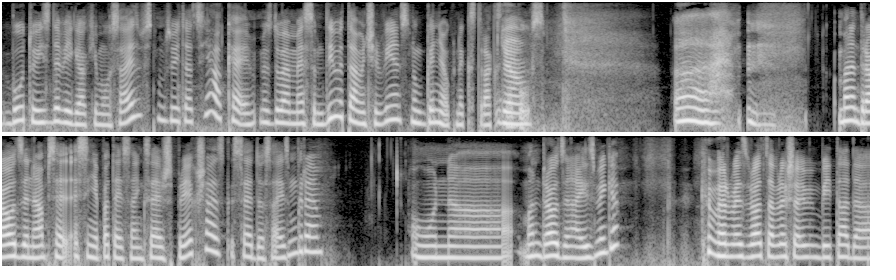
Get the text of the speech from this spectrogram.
būtu izdevīgāk, ja mūs aizvest. Mums bija tāds, jā, ok, mēs domājam, mēs esam divi, tā viņš ir viens, nu gan jau ka nekas traks Jā. nebūs. Uh, mana draudzene apsēd, es viņai pateicu, lai viņa sēž uz priekšā, es sēdos aizmugurē. Un uh, mana draudzene aizmiga. Kamēr mēs braucām priekšā, viņa bija tādā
